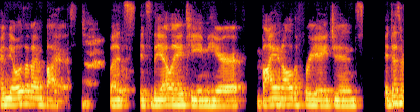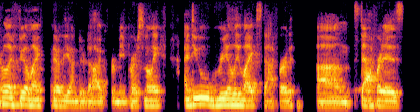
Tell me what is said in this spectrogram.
I know that I'm biased, but it's it's the LA team here buying all the free agents. It doesn't really feel like they're the underdog for me personally. I do really like Stafford. Um, Stafford is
